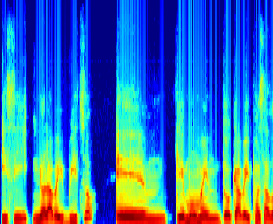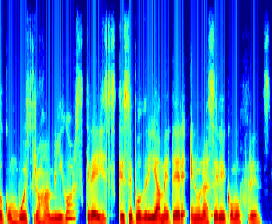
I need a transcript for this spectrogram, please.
Y si no la habéis visto, em, ¿qué momento que habéis pasado con vuestros amigos creéis que se podría meter en una serie como Friends?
